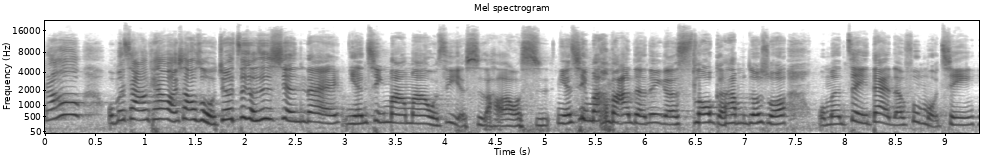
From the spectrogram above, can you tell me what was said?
然后我们常常开玩笑说：“我觉得这个是现代年轻妈妈，我自己也是的。好了，我是年轻妈妈的那个 slogan，他们都说我们这一代的父母亲，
